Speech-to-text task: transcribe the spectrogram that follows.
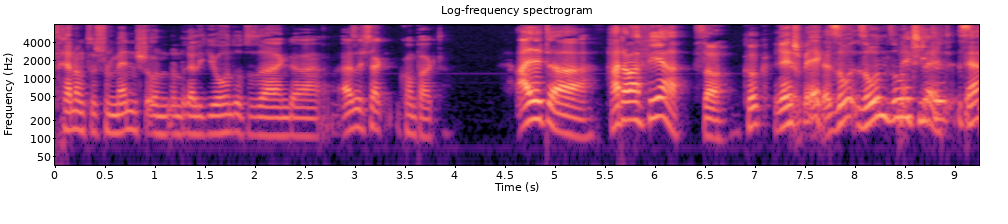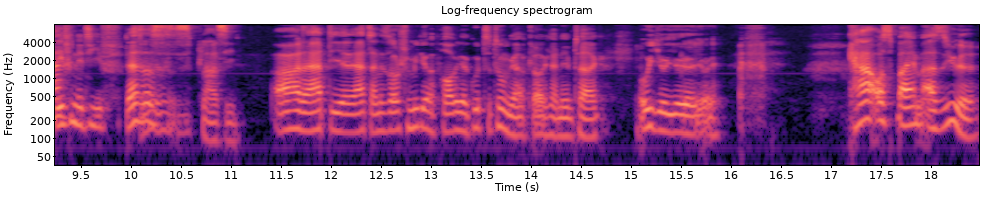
Trennung zwischen Mensch und, und Religion sozusagen da. Also ich sag kompakt. Alter, hat aber fair. So, guck, Respekt. So, so, ein- so ein Titel ist ja? definitiv. Das ist- ist Plasi. Ah, da hat die, da hat seine Social Media Frau wieder gut zu tun gehabt, glaube ich, an dem Tag. Uiuiuiui. Chaos beim Asyl.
